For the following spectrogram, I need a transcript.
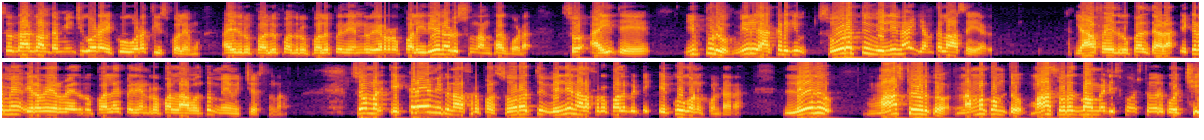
సో దాంట్లో అంత మించి కూడా ఎక్కువ కూడా తీసుకోలేము. ఐదు రూపాయలు పది రూపాయలు పదిహేను ఇరవై రూపాయలు ఇదే నడుస్తుంది అంతా కూడా. సో అయితే ఇప్పుడు మీరు అక్కడికి సూరత్ వెళ్ళినా ఎంత లాస్ అయ్యారు? యాభై ఐదు రూపాయలు తేడా. ఇక్కడ మేము ఇరవై ఇరవై ఐదు రూపాయలు పదిహేను రూపాయల లాభంతో మేము ఇచ్చేస్తున్నాం. సో మరి ఇక్కడే మీకు నలభై రూపాయలు సూరత్ వెళ్ళి నలభై రూపాయలు పెట్టి ఎక్కువ కొనుక్కుంటారా? లేదు మా స్టోర్తో నమ్మకంతో మా సూరత్ బాంబే డిస్కౌంట్ స్టోర్కి వచ్చి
